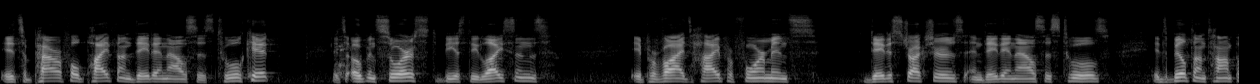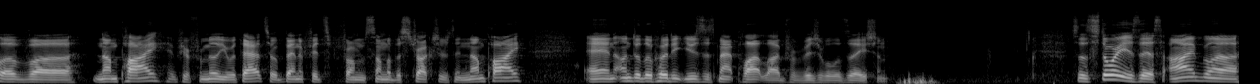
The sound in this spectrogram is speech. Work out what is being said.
it's a powerful Python data analysis toolkit. It's open sourced, BSD licensed, it provides high performance data structures and data analysis tools. It's built on top of uh, NumPy, if you're familiar with that, so it benefits from some of the structures in NumPy. And under the hood, it uses Matplotlib for visualization. So the story is this. I'm uh,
